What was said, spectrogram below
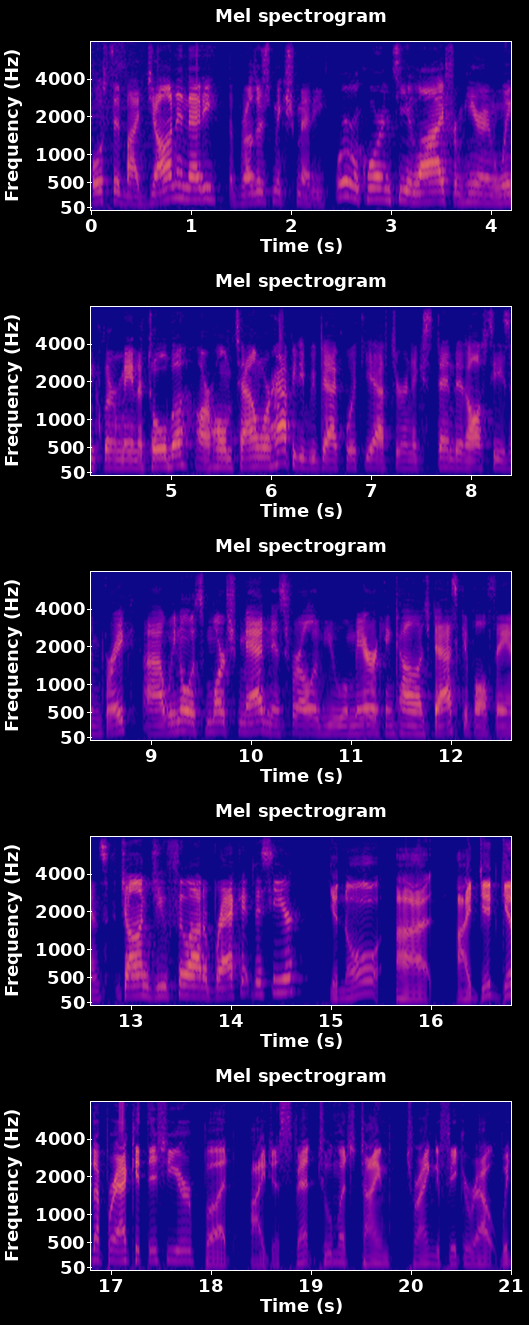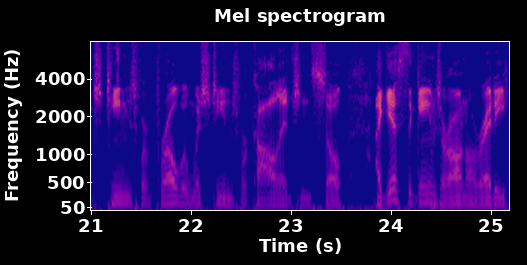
hosted by John and Eddie, the brothers McShmeddy. We're recording to you live from here in Winkler, Manitoba, our hometown. We're happy to be back with you after an extended off-season break. Uh, we know it's March Madness for all of you American college basketball fans. John, did you fill out a bracket this year? You know, uh, I did get a bracket this year, but I just spent too much time trying to figure out which teams were pro and which teams were college. And so I guess the games are on already,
